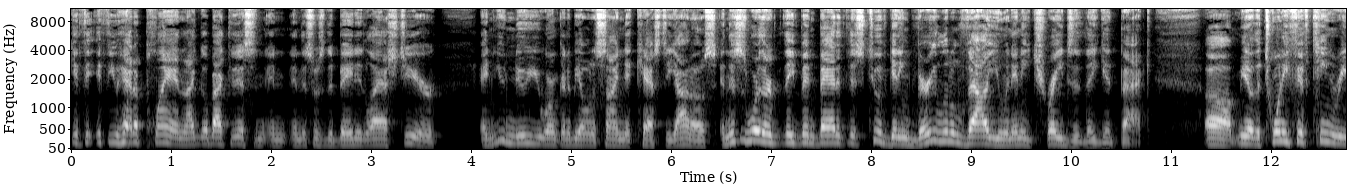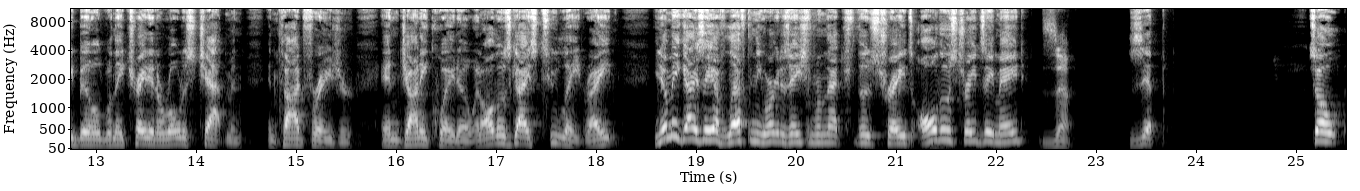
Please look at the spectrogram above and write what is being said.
if, if you had a plan, and I go back to this, and, and, and this was debated last year, and you knew you weren't going to be able to sign Nick Castellanos, and this is where they've been bad at this too, of getting very little value in any trades that they get back. Uh, you know, the 2015 rebuild when they traded Aroldis Chapman and Todd Frazier and Johnny Cueto and all those guys too late, right? You know how many guys they have left in the organization from that those trades? All those trades they made? Zip. Zip. So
